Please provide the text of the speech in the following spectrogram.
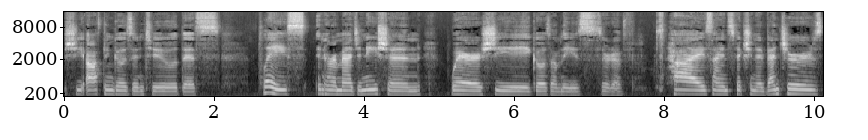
she often goes into this place in her imagination where she goes on these sort of high science fiction adventures,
